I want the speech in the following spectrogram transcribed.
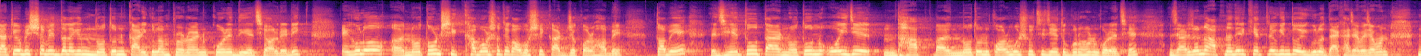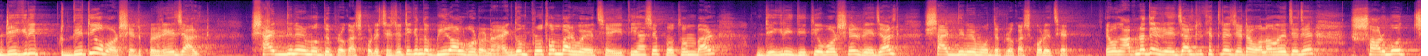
জাতীয় বিশ্ববিদ্যালয় কিন্তু নতুন কারিকুলাম প্রণয়ন করে দিয়েছে অলরেডি এগুলো নতুন শিক্ষাবর্ষ থেকে অবশ্যই কার্যকর হবে। তবে যেহেতু তারা নতুন ওই যে ধাপ বা নতুন কর্মসূচি যেহেতু গ্রহণ করেছে, যার জন্য আপনাদের ক্ষেত্রেও কিন্তু ওইগুলো দেখা যাবে। যেমন ডিগ্রি দ্বিতীয় বর্ষের রেজাল্ট ষাট দিনের মধ্যে প্রকাশ করেছে, যেটি কিন্তু বিরল ঘটনা। একদম প্রথমবার হয়েছে ইতিহাসে প্রথমবার ডিগ্রি দ্বিতীয় বর্ষের রেজাল্ট ষাট দিনের মধ্যে প্রকাশ করেছে। এবং আপনাদের রেজাল্টের ক্ষেত্রে যেটা বলা হয়েছে যে, সর্বোচ্চ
